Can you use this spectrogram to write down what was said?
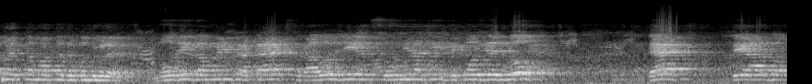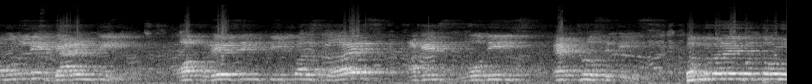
ಪ್ರಯತ್ನ ಮಾಡ್ತಾ ಇದ್ದಾರೆ ಬಂಧುಗಳೇ. Modi government attacks Rahul ji Sonia ji because they know that they are the only guarantee of raising people's voice against Modi atrocity ಬಂಧುಗಳೇ ಇವತ್ತು ಅವರು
